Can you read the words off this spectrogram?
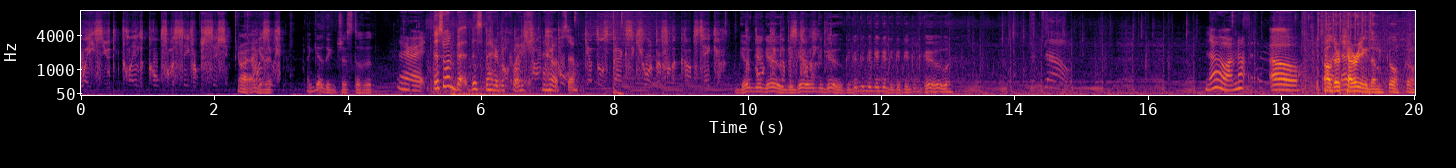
away so you can claim the coke from a safer position. All right, I Once get it. you I get the gist of it. All right. This one, be- this better be quick. I hope so. Get those bags secured before the cops take him. Go go go go go go go go go go go go go go go go go. No, I'm not. Oh. you're Oh, telling they're them. carrying them. Go go.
